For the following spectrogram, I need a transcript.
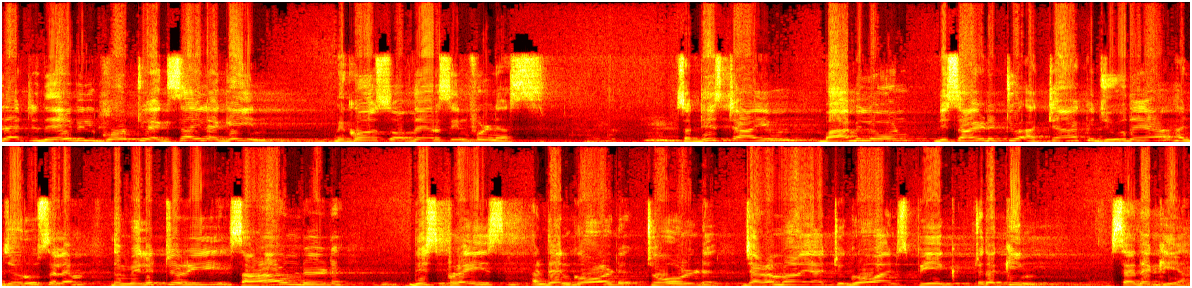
that they will go to exile again because of their sinfulness. So this time, Babylon decided to attack Judea and Jerusalem. The military surrounded this place, and then God told Jeremiah to go and speak to the king, Zedekiah.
